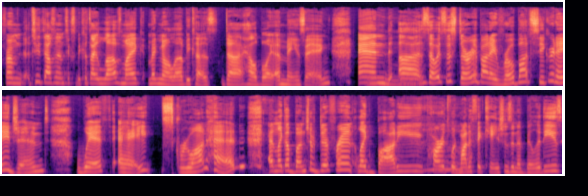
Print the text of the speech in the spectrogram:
from 2006 because I love Mike Mignola because the Hellboy amazing. And mm-hmm. uh, so it's a story about a robot secret agent with a screw on head and like a bunch of different like body parts with modifications and abilities.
